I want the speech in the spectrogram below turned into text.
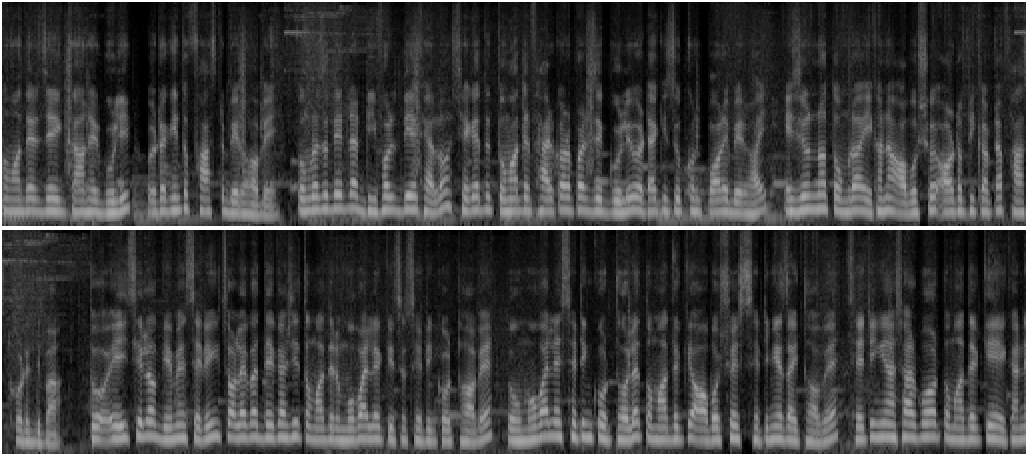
তোমাদের যে গানের গুলি, ওটা কিন্তু ফাস্ট বের হবে। তোমরা যদি এটা ডিফল্ট দিয়ে খেলো, সেক্ষেত্রে তোমাদের ফায়ার করার পর যে গুলি, ওটা কিছুক্ষণ পরে বের হয়। এই জন্য তোমরা এখানে অবশ্যই অটো পিক আপটা ফাস্ট করে দিবা। তো এই ছিল গেমের সেটিং চলো এবার দেখে আসি তোমাদের মোবাইলের কিছু সেটিং করতে হবে। তো মোবাইলের সেটিং করতে হলে তোমাদেরকে অবশ্যই সেটিংয়ে যাইতে হবে। সেটিংয়ে আসার পর তোমাদেরকে এখানে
